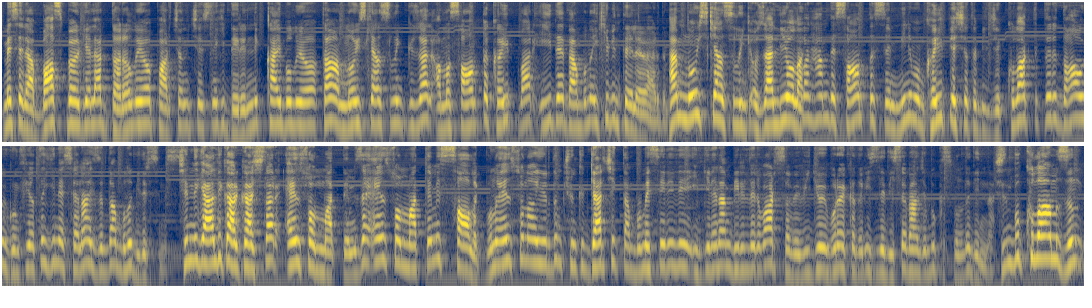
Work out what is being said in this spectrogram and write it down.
Mesela bas bölgeler daralıyor, parçanın içerisindeki derinlik kayboluyor. Tamam noise cancelling güzel ama soundda kayıp var. İyi de ben buna 2000 TL verdim. Hem noise cancelling özelliği olan hem de soundda size minimum kayıp yaşatabilecek kulaklıkları daha uygun fiyata yine Sennheiser'dan bulabilirsiniz. Şimdi geldik arkadaşlar en son maddemize. En son maddemiz sağlık. Bunu en sona ayırdım çünkü gerçekten bu meseleyle ilgilenen birileri varsa ve videoyu buraya kadar izlediyse bence bu kısmını da dinler. Şimdi bu kulağımızın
